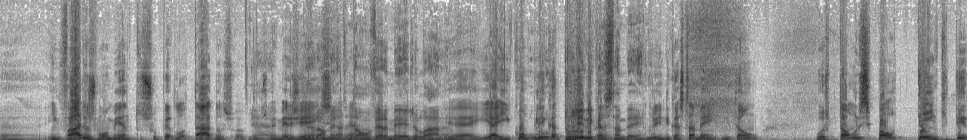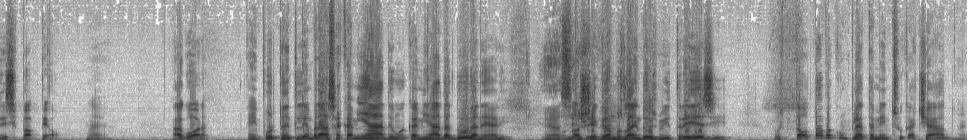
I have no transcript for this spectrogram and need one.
Uh, em vários momentos superlotado a sua, é, sua emergência. Geralmente né? dá um vermelho lá, né? É, e aí complica o, tudo. Clínicas né? também. Né? Clínicas também. Então, o hospital municipal tem que ter esse papel. Né? Agora, é importante lembrar essa caminhada, é uma caminhada dura, né, Ari? É, Quando nós chegamos lá em 2013, o hospital estava completamente sucateado. Né?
